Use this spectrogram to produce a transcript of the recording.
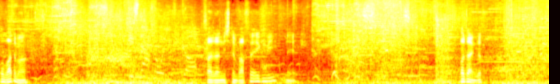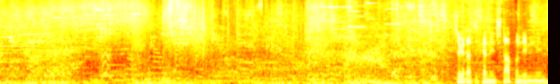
Oh, warte mal. War da nicht eine Waffe irgendwie? Nee. Volltangriff. Ich hab gedacht, ich kann den Stab von dem nehmen.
